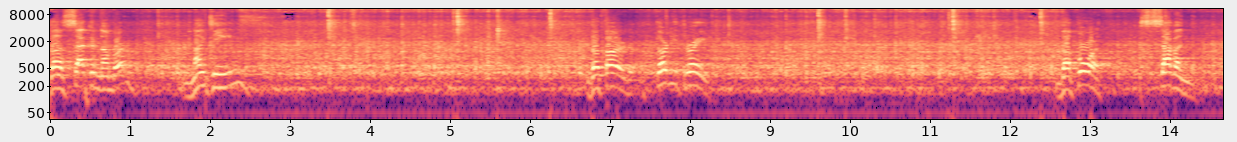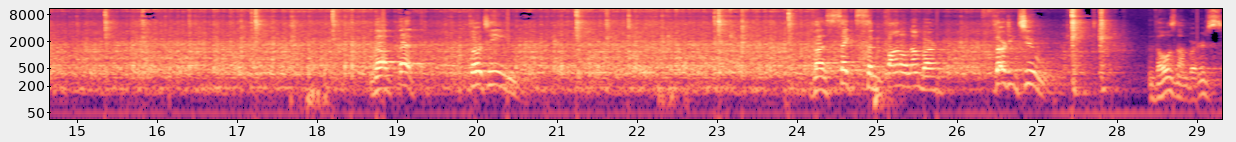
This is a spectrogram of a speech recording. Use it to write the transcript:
The second number, 19. The third, 33. The fourth, 7. The fifth, 13. The sixth and final number, 32. Those numbers,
